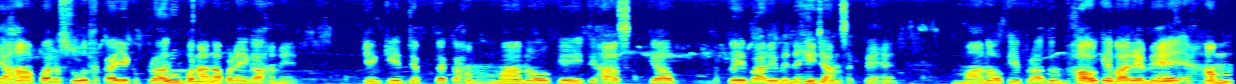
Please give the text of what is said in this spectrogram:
यहाँ पर शोध का एक प्रारूप बनाना पड़ेगा हमें, क्योंकि जब तक हम मानव के इतिहास क्या के बारे में नहीं जान सकते हैं, मानव के प्रादुर्भाव के बारे में हम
